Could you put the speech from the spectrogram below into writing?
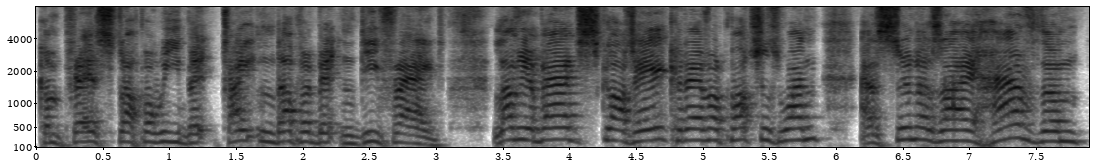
compressed up a wee bit, tightened up a bit, and defragged. Love your badge, Scottie. Could I ever purchase one? As soon as I have them,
